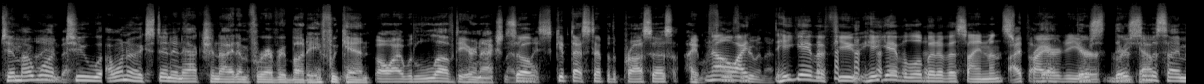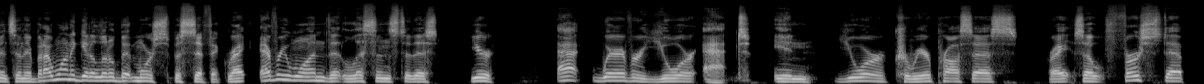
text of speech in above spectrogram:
Tim, I I want to I want to extend an action item for everybody if we can. oh, I would love to hear an action. So- item. I skip that step of the process. I'm No, fool for I doing that. he gave a few. He gave a little bit of assignments I thought- prior to your there's there's some assignments in there, but I want to get a little bit more specific, right? Everyone that listens to this, you're at wherever you're at in your career process, right? So first step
